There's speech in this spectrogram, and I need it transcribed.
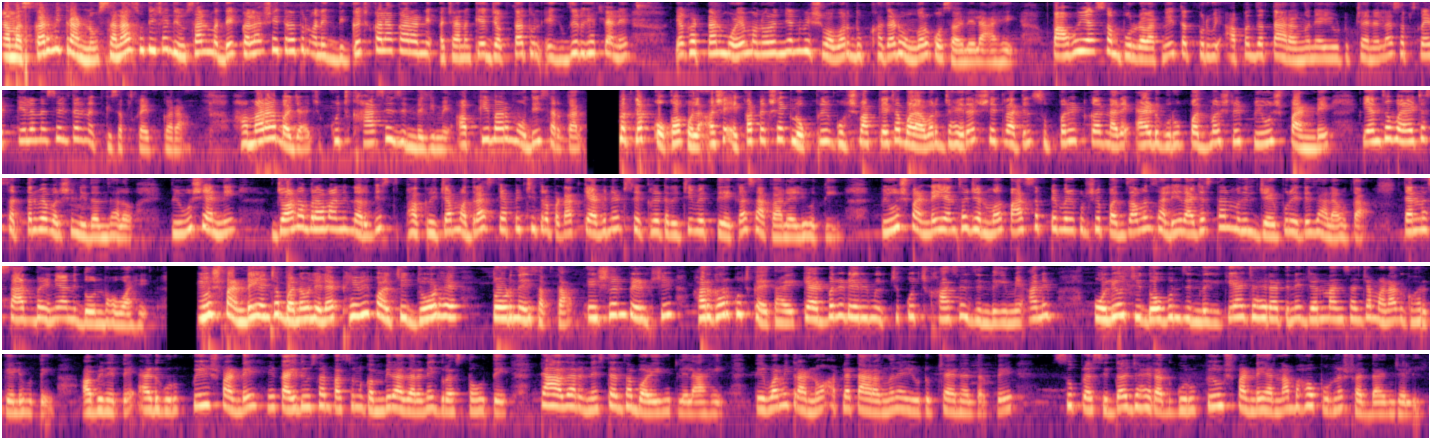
नमस्कार मित्रांनो सणासुदीच्या दिवसांमध्ये कला क्षेत्रातून अनेक दिग्गज कलाकारांनी अचानक या जगतातून एक्झिट घेतल्याने या घटनांमुळे मनोरंजन विश्वावर दुःखाचा डोंगर कोसळलेला आहे. पाहूया संपूर्ण बातमी. तत्पूर्वी आपण जर तारांगण या यूट्यूब चॅनलला सबस्क्राईब केलं नसेल तर नक्की सबस्क्राईब करा. हमारा बजाज कुछ खास है जिंदगी में. अब की बार मोदी सरकार मतलब कोका कोला अशा एकापेक्षा एक लोकप्रिय घोषवाक्याच्या बळावर जाहिरात क्षेत्रातील सुपरहिट करणारे ॲड गुरु पद्मश्री पियुष पांडे यांचं वयाच्या सत्तरव्या वर्षी निधन झालं. पियुष यांनी जॉन अब्राम आणि नर्गिस फाखरीच्या मद्रास कॅफे चित्रपटात कॅबिनेट सेक्रेटरीची व्यक्तिरेखा साकारलेली होती. पियुष पांडे यांचा जन्म पाच सप्टेंबर एकोणीसशे पंचावन्न साली राजस्थानमधील जयपूर येथे झाला होता. त्यांना सात बहिणी आणि दोन भाऊ आहेत. पियुष पांडे यांच्या बनवलेल्या फेविकॉलची जोड हे तोड नहीं सकता। एशियन पेंट्सची हर घर कुछ कहता है कॅडबरी डेअरी मिल्कची कुछ खास है जिंदगी में आणि पोलिओची दोबून जिंदगी की या जाहिरातीने जनमानसांच्या मनात घर केले होते. अभिनेते ॲडगुरु पियुष पांडे हे काही दिवसांपासून गंभीर आजाराने ग्रस्त होते. त्या आजारानेच त्यांचा बळी घेतलेला आहे. तेव्हा मित्रांनो आपल्या तारांगण या यूट्यूब चॅनलतर्फे सुप्रसिद्ध जाहिरात गुरु पियुष पांडे यांना भावपूर्ण श्रद्धांजली.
